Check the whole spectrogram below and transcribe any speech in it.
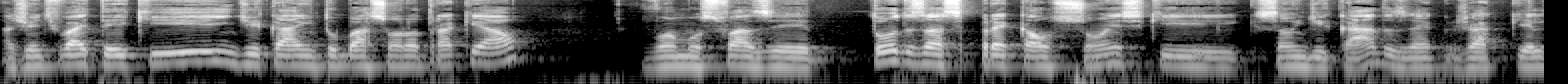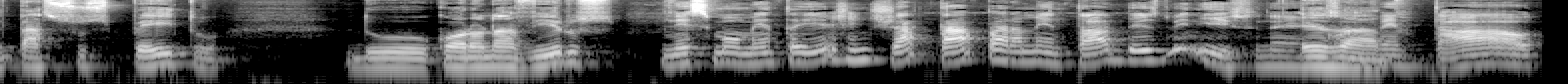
a gente vai ter que indicar a intubação orotraqueal. Vamos fazer todas as precauções que, que são indicadas, né? já que ele está suspeito do coronavírus. Nesse momento aí a gente já está paramentado desde o início, né? Exato. Mental,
